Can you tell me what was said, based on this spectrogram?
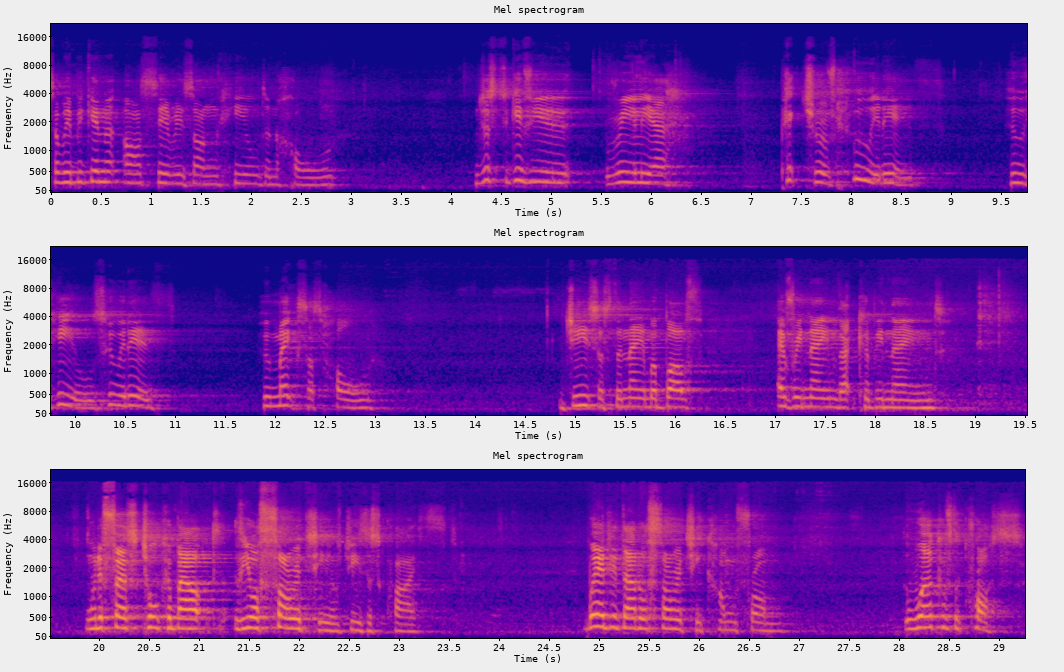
So we begin our series on healed and whole. Just to give you really a picture of who it is who heals, who it is who makes us whole. Jesus, the name above every name that could be named. I want to first talk about the authority of Jesus Christ. Where did that authority come from? The work of the cross.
